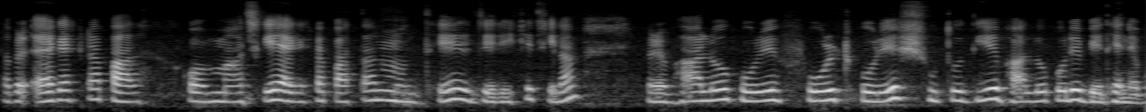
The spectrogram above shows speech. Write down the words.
তারপর এক একটা পা মাছকে এক একটা পাতার মধ্যে যে রেখেছিলাম ভালো করে ফোল্ড করে সুতো দিয়ে ভালো করে বেঁধে নেব।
